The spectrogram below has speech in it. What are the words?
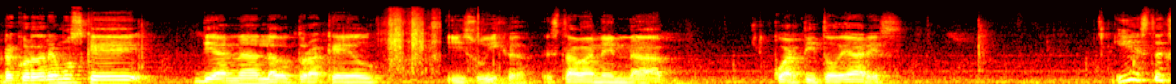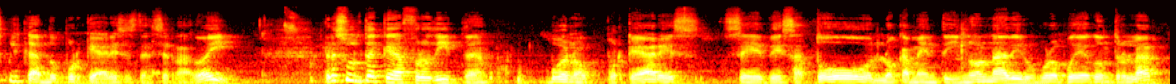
Recordaremos que Diana, la doctora Kale y su hija estaban en la cuartito de Ares. Y está explicando por qué Ares está encerrado ahí. Resulta que Afrodita, bueno, porque Ares se desató locamente y no nadie lo podía controlar.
